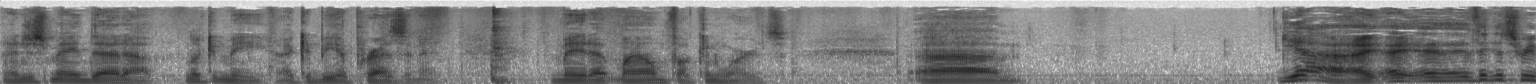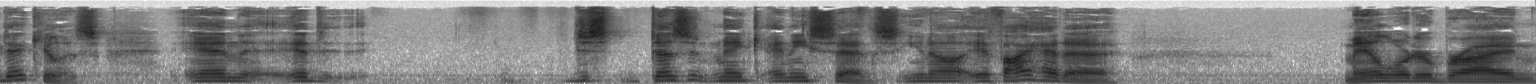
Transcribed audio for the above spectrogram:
I just made that up. Look at me. I could be a president. Made up my own fucking words. Um, yeah, I, I, I think it's ridiculous. And it just doesn't make any sense. You know, if I had a mail order bride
